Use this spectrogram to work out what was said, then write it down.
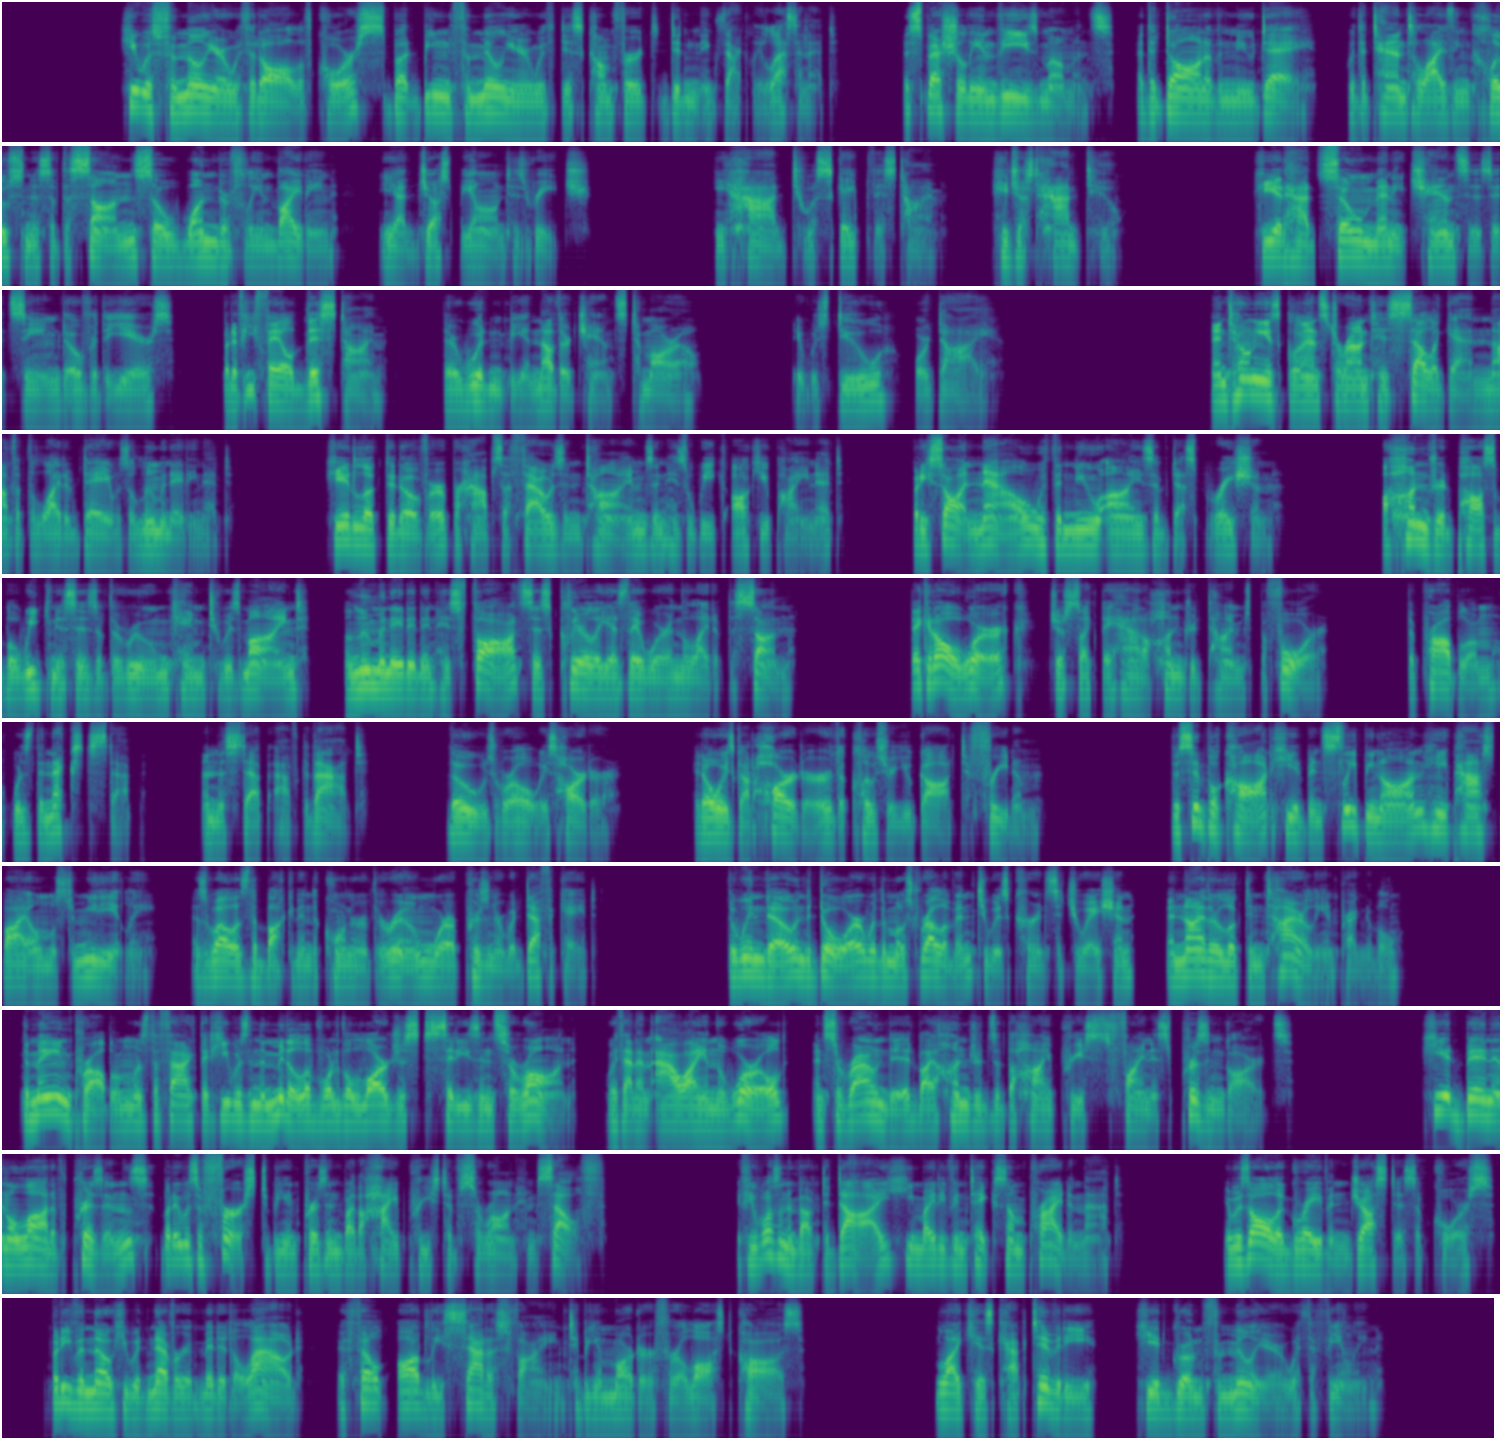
He was familiar with it all, of course, but being familiar with discomfort didn't exactly lessen it. Especially in these moments, at the dawn of a new day, with the tantalizing closeness of the sun so wonderfully inviting, yet just beyond his reach. He had to escape this time. He just had to. He had had so many chances, it seemed, over the years, but if he failed this time, there wouldn't be another chance tomorrow. It was do or die. Antonius glanced around his cell again now that the light of day was illuminating it. He had looked it over perhaps a thousand times in his week occupying it, but he saw it now with the new eyes of desperation. A hundred possible weaknesses of the room came to his mind, illuminated in his thoughts as clearly as they were in the light of the sun. They could all work, just like they had a hundred times before. The problem was the next step, and the step after that. Those were always harder. It always got harder the closer you got to freedom. The simple cot he had been sleeping on he passed by almost immediately, as well as the bucket in the corner of the room where a prisoner would defecate. The window and the door were the most relevant to his current situation, and neither looked entirely impregnable. The main problem was the fact that he was in the middle of one of the largest cities in Saran, without an ally in the world, and surrounded by hundreds of the High Priest's finest prison guards. He had been in a lot of prisons, but it was a first to be imprisoned by the High Priest of Saran himself. If he wasn't about to die, he might even take some pride in that. It was all a grave injustice, of course, but even though he would never admit it aloud, it felt oddly satisfying to be a martyr for a lost cause. Like his captivity, he had grown familiar with the feeling.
